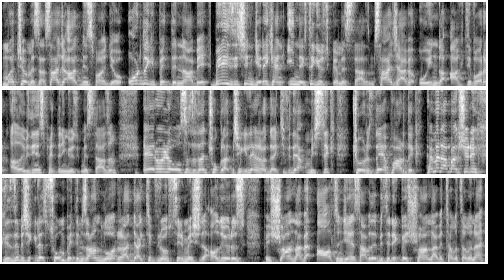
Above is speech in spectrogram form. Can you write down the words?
Mateo mesela sadece admin spawn diyor. Oradaki petlerin abi base için gereken indekste gözükmemesi lazım. Sadece abi oyunda aktif olarak alabildiğiniz petlerin gözükmesi lazım. Eğer öyle olsa zaten çok rahat bir şekilde radyoaktifi de yapmıştık. Curse'de yapardık. Hemen abi bak şöyle hızlı bir şekilde son petimizi alan Lord radyoaktif Lost 25'i de alıyoruz. Ve şu anda abi 6. hesabı da bitirdik ve şu anda abi tamı tamına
